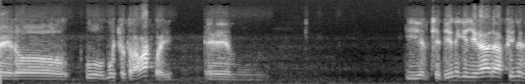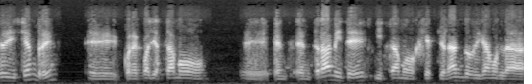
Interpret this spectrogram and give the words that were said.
pero hubo mucho trabajo ahí. Eh, y el que tiene que llegar a fines de diciembre, eh, con el cual ya estamos eh, en, trámite y estamos gestionando, digamos, la,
